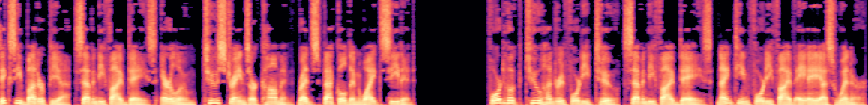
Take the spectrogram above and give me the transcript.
Dixie Butterpea, 75 days heirloom, two strains are common, red speckled and white seeded. Fordhook 242, 75 days, 1945 AAS winner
